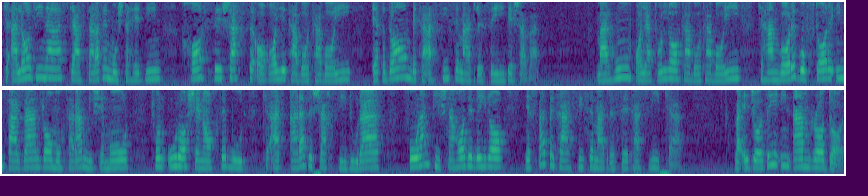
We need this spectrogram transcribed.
که علاج این است که از طرف مجتهدین خاص شخص آقای تباتبایی اقدام به تأسیس مدرسه‌ای بشود. مرحوم آیت الله تباتبایی که همواره گفتار این فرزند را محترم میشمرد چون او را شناخته بود که از قرض شخصی دور است فورا پیشنهاد وی را نسبت به تأسیس مدرسه تصویب کرد و اجازه این امر را داد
